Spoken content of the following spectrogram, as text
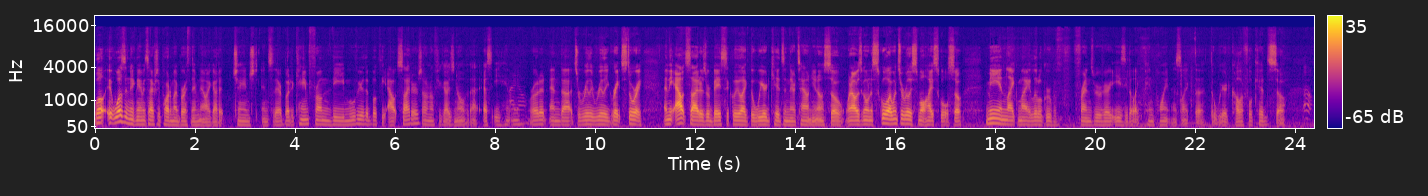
Well, it was a nickname. It's actually part of my birth name now. I got it changed into there, but it came from the movie or the book The Outsiders. I don't know if you guys know that. S. E. Hinton wrote it, and uh, it's a really, really great story. And the Outsiders were basically like the weird kids in their town, you know. So when I was going to school, I went to a really small high school. So me and like my little group of friends, we were very easy to like pinpoint as like the the weird, colorful kids. So Oh.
